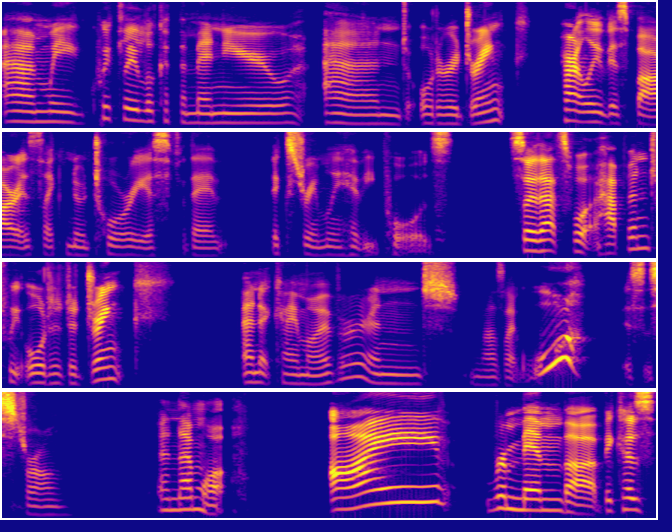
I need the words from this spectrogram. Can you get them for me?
and we quickly look at the menu and order a drink. Apparently, this bar is like notorious for their extremely heavy pours. So that's what happened. We ordered a drink and it came over, and, and I was like, whoa, this is strong. And then what? I remember because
